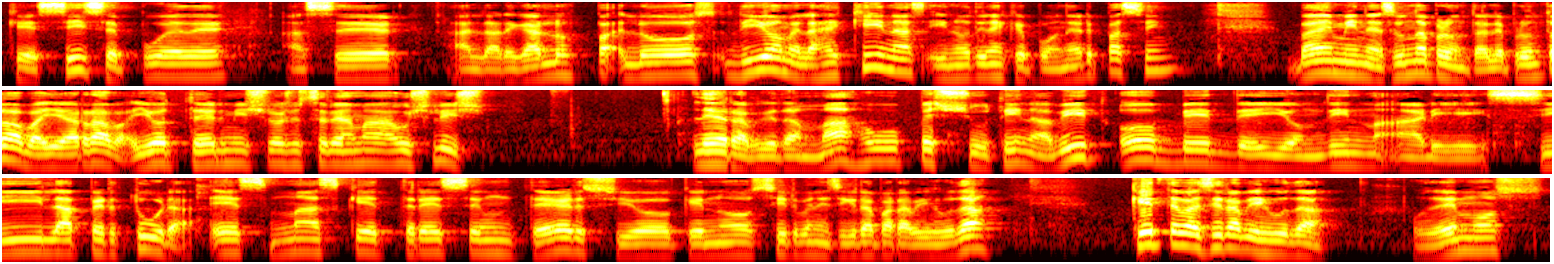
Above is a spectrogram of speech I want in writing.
que sí se puede hacer alargar los, los diomes, las esquinas, y no tienes que poner pasim. Va Mina, segunda pregunta. Le preguntó a Bahía Raba, yo termish se llama Ushlish. Le Rabiuda Mahu Peshutin Abit Yomdin Maari. Si la apertura es más que 13 un tercio, que no sirve ni siquiera para Bihudá, ¿qué te va a decir a Bihudá? Podemos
